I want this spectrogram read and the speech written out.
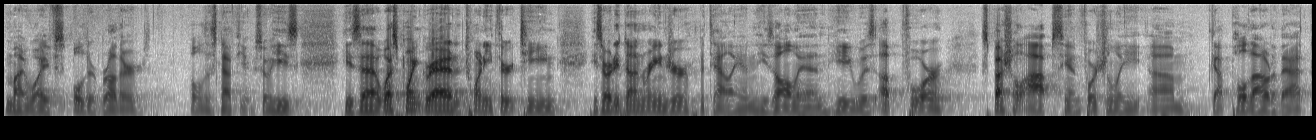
my wife's older brother oldest nephew. So he's he's a West Point grad of 2013. He's already done Ranger Battalion. He's all in. He was up for special ops. He unfortunately um, got pulled out of that.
